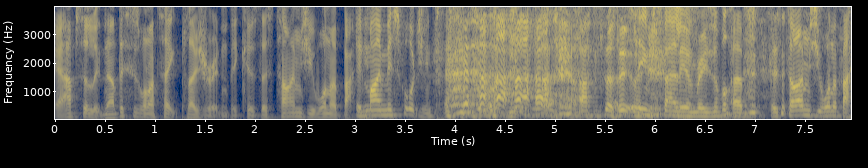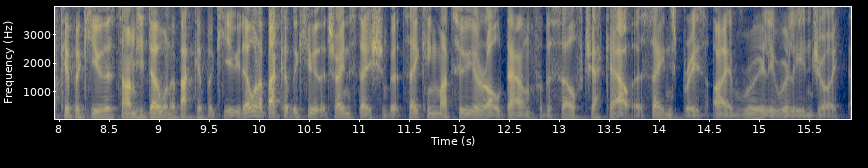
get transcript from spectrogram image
Yeah, absolutely. Now, this is what I take pleasure in because there's times you want to back in my misfortune. absolutely, seems fairly unreasonable. Um, there's times you want to back up a queue. There's times you don't want to back up a queue. You don't want to back up the queue at the train station, but taking my two-year-old down for the self-checkout at Sainsbury's, I really, really enjoy.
